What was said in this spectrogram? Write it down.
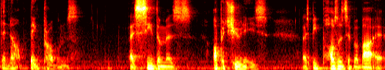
They're not big problems. Let's see them as opportunities. Let's be positive about it.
